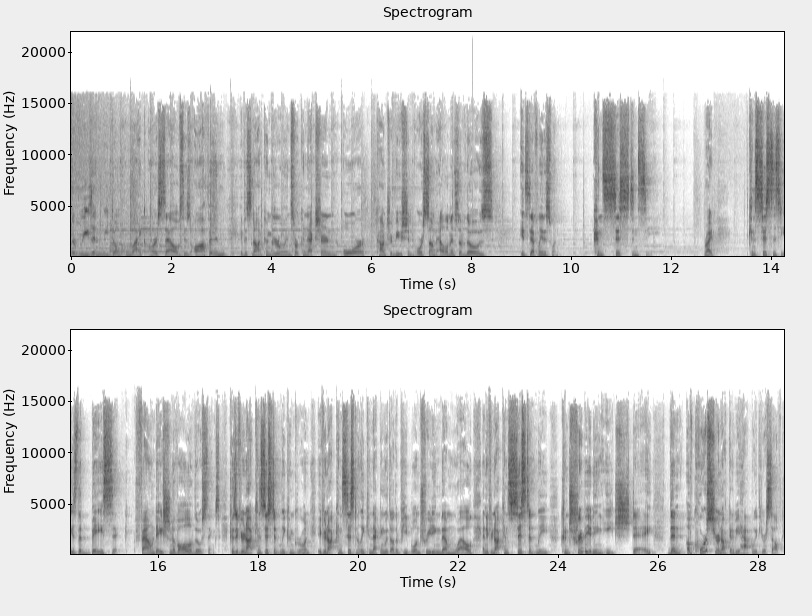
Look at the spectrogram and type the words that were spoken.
The reason we don't like ourselves is often if it's not congruence or connection or contribution or some elements of those, it's definitely this one consistency, right? Consistency is the basic foundation of all of those things. Because if you're not consistently congruent, if you're not consistently connecting with other people and treating them well, and if you're not consistently contributing each day, then of course you're not going to be happy with yourself.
